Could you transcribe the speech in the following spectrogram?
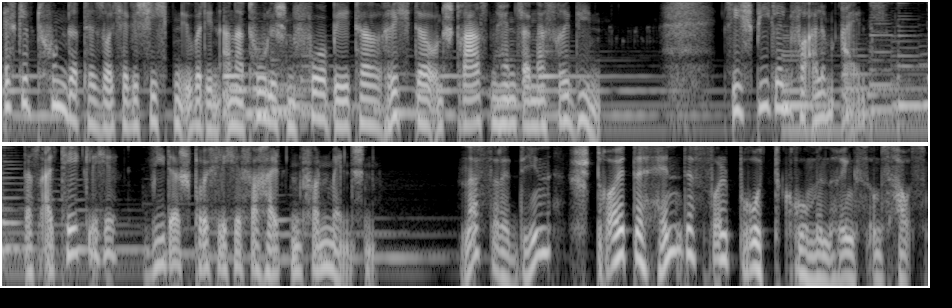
Es gibt hunderte solcher Geschichten über den anatolischen Vorbeter, Richter und Straßenhändler Nasreddin. Sie spiegeln vor allem eins: das alltägliche, widersprüchliche Verhalten von Menschen. Nasreddin streute Hände voll Brotkrumen rings ums Haus.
